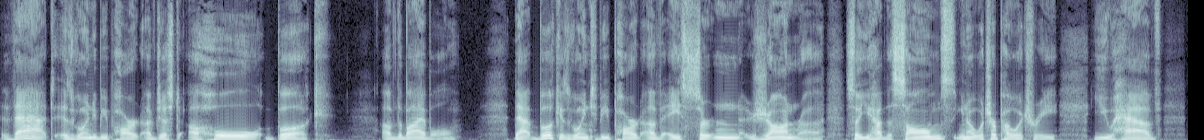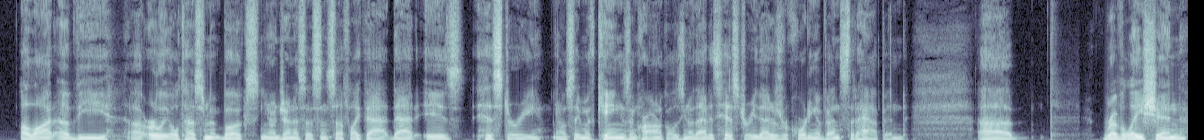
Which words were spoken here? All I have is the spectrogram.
That is going to be part of just a whole book of the Bible that book is going to be part of a certain genre. So you have the Psalms, you know, which are poetry. You have a lot of the uh, early Old Testament books, you know, Genesis and stuff like that, that is history. You know, same with Kings and Chronicles, you know, that is history. That is recording events that happened. Uh, Revelation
